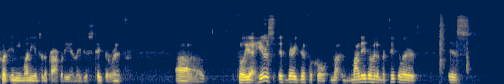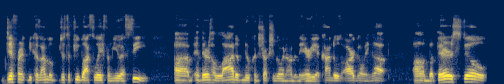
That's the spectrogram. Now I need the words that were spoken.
put any money into the property and they just take the rents. Uh, so yeah, here's it's very difficult. My, my neighborhood in particular is, is different because I'm a, just a few blocks away from USC, um, and there's a lot of new construction going on in the area. Condos are going up, um, but there's still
